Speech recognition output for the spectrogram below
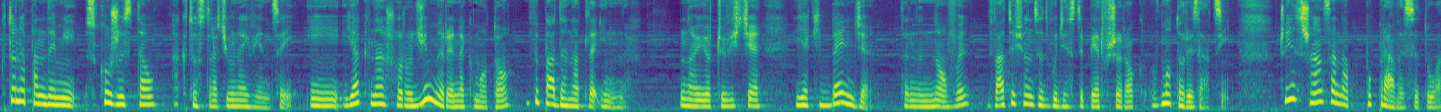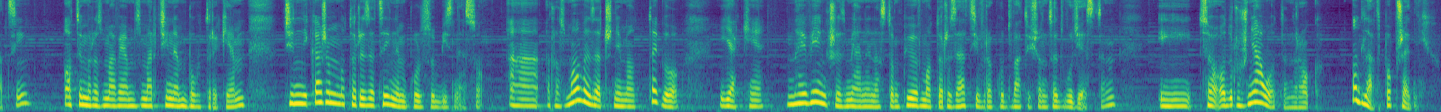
Kto na pandemii skorzystał, a kto stracił najwięcej? I jak nasz rodzimy rynek moto wypada na tle innych? No i oczywiście, jaki będzie ten nowy 2021 rok w motoryzacji? Czy jest szansa na poprawę sytuacji? O tym rozmawiam z Marcinem Bołtrykiem, dziennikarzem motoryzacyjnym Pulsu Biznesu. A rozmowę zaczniemy od tego, jakie największe zmiany nastąpiły w motoryzacji w roku 2020 i co odróżniało ten rok od lat poprzednich.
